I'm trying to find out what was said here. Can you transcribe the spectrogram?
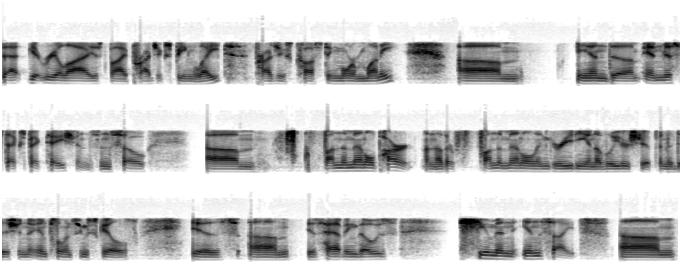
that get realized by projects being late, projects costing more money, um, and um, and missed expectations. And so, um, a fundamental part, another fundamental ingredient of leadership, in addition to influencing skills, is um, is having those human insights um,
